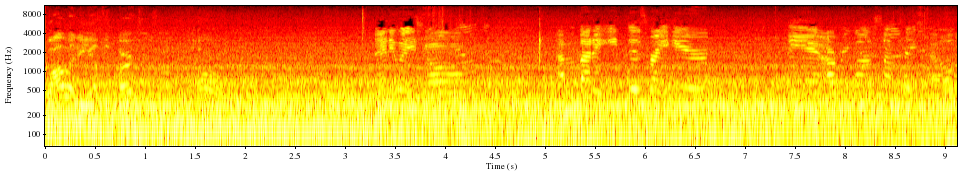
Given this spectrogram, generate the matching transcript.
quality of the burgers are horrible. anyways, y'all, I'm about to eat this right here. And are we going someplace else?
